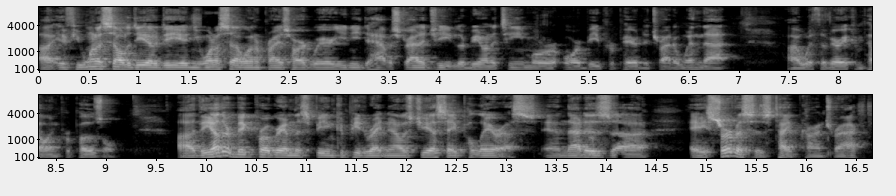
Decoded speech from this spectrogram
uh, if you want to sell to DoD and you want to sell enterprise hardware, you need to have a strategy, either be on a team or, or be prepared to try to win that uh, with a very compelling proposal. the other big program that's being competed right now is GSA Polaris, and that is a services type contract.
